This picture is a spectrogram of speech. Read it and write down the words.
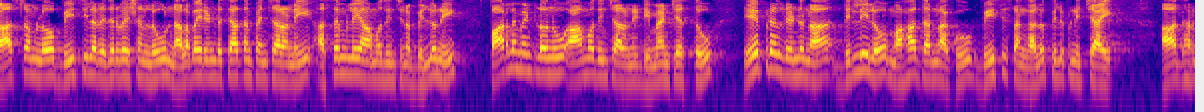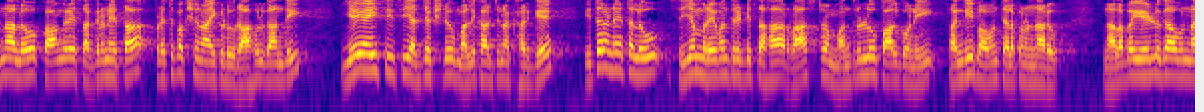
రాష్ట్రంలో బీసీల రిజర్వేషన్లు నలభై రెండు శాతం పెంచాలని అసెంబ్లీ ఆమోదించిన బిల్లుని పార్లమెంట్లోనూ ఆమోదించాలని డిమాండ్ చేస్తూ ఏప్రిల్ రెండున ఢిల్లీలో మహాధర్నాకు బీసీ సంఘాలు పిలుపునిచ్చాయి. ఆ ధర్నాలో కాంగ్రెస్ అగ్రనేత ప్రతిపక్ష నాయకుడు రాహుల్ గాంధీ ఏఐసీసీ అధ్యక్షుడు మల్లికార్జున ఖర్గే ఇతర నేతలు సీఎం రేవంత్ రెడ్డి సహా రాష్ట్ర మంత్రులు పాల్గొని సంఘీభావం తెలపనున్నారు. నలభై ఏళ్ళుగా ఉన్న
